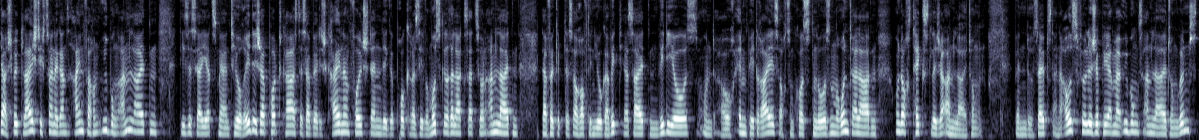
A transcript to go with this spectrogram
Ja, ich will gleich dich zu einer ganz einfachen Übung anleiten. Dies ist ja jetzt mehr ein theoretischer Podcast, deshalb werde ich keine vollständige progressive Muskelrelaxation anleiten. Dafür gibt es auch auf den Yoga Vidya Seiten Videos und auch MP3s, auch zum kostenlosen Runterladen und auch textliche Anleitungen. Wenn du selbst eine ausführliche PMR-Übungsanleitung wünschst,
